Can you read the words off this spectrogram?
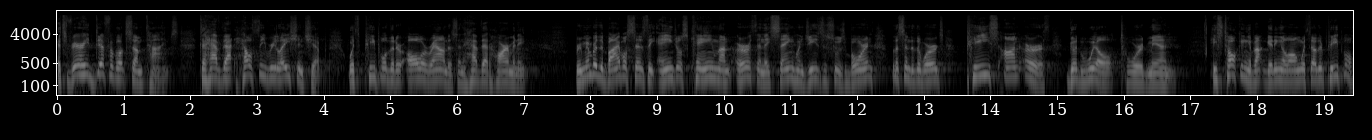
It's very difficult sometimes to have that healthy relationship with people that are all around us and have that harmony. Remember, the Bible says the angels came on earth and they sang when Jesus was born. Listen to the words peace on earth, goodwill toward men. He's talking about getting along with other people.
